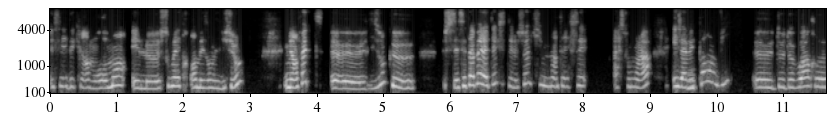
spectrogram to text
essayer d'écrire mon roman et le soumettre en maison d'édition, mais en fait, disons que cet appel à texte c'était le seul qui m'intéressait à ce moment-là, et j'avais pas envie euh, de devoir euh,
